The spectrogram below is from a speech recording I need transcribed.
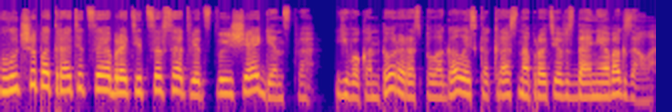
Лучше потратиться и обратиться в соответствующее агентство, его контора располагалась как раз напротив здания вокзала.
